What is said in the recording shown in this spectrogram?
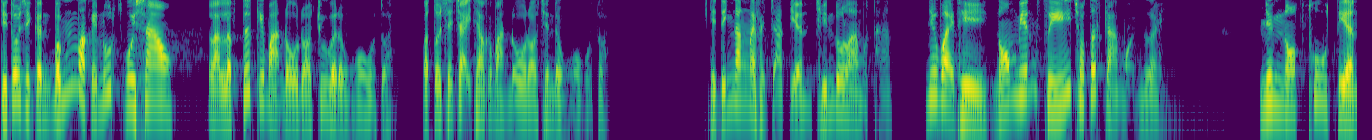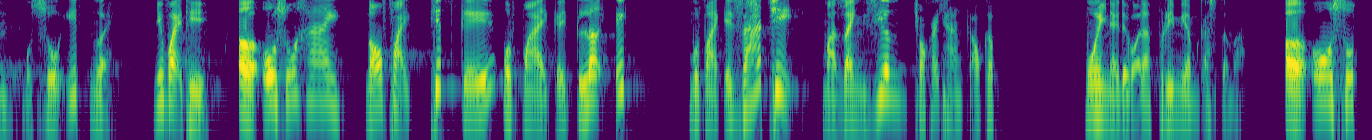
Thì tôi chỉ cần bấm vào cái nút ngôi sao là lập tức cái bản đồ đó chui vào đồng hồ của tôi. Và tôi sẽ chạy theo cái bản đồ đó trên đồng hồ của tôi thì tính năng này phải trả tiền 9 đô la một tháng. Như vậy thì nó miễn phí cho tất cả mọi người, nhưng nó thu tiền một số ít người. Như vậy thì ở ô số 2 nó phải thiết kế một vài cái lợi ích, một vài cái giá trị mà dành riêng cho khách hàng cao cấp. Mô hình này được gọi là premium customer. Ở ô số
